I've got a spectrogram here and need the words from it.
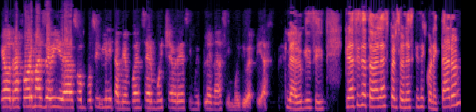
que otras formas de vida son posibles y también pueden ser muy chéveres y muy plenas y muy divertidas. Claro que sí. Gracias a todas las personas que se conectaron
